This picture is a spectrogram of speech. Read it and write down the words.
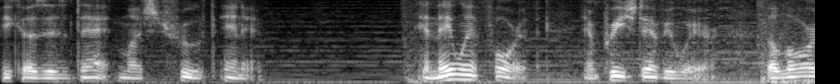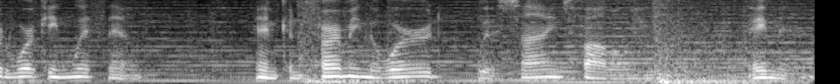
because there's that much truth in it. And they went forth and preached everywhere, the Lord working with them and confirming the word with signs following. Amen.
